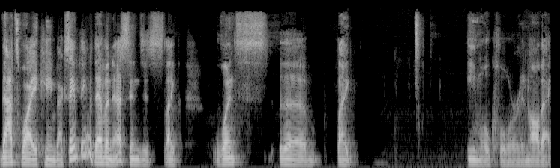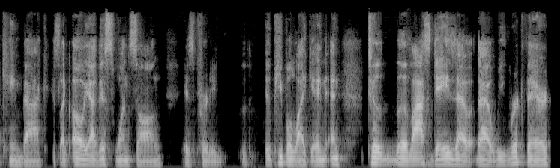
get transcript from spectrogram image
that's why it came back. Same thing with Evanescence. It's like once the like emo core and all that came back it's like oh yeah this one song is pretty people like it and and to the last days that that we worked there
